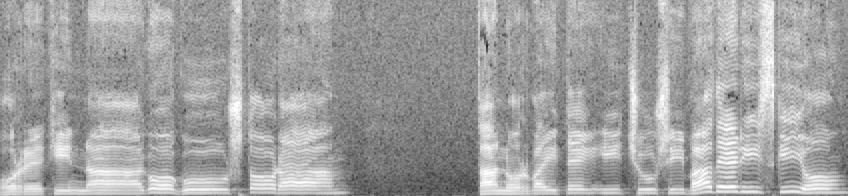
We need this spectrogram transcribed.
horrekin nago gustora. Ta norbaitek itxusi baderizkio,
